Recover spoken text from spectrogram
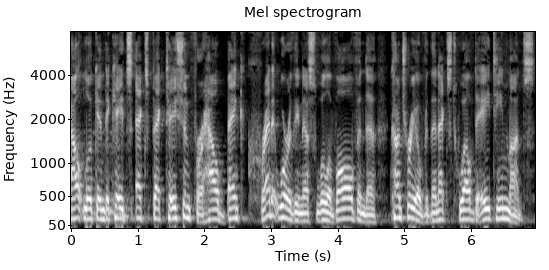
Outlook indicates expectation for how bank creditworthiness will evolve in the country over the next 12 to 18 months.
